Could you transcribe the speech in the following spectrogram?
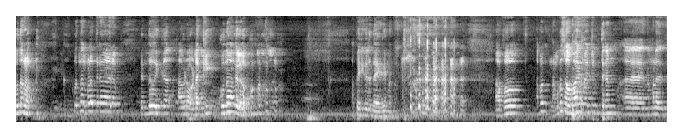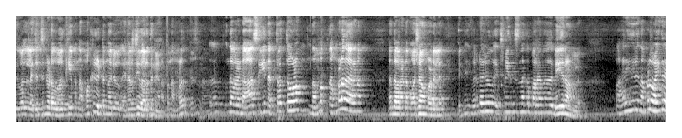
കുന്നംകുളം. കുന്നംകുളത്തിന് പകരം എന്തോ ഇക്ക അവിടെ ഉടക്കി. കുന്നമംഗലോ? അപ്പൊ എനിക്കൊരു ധൈര്യം വന്നു. അപ്പോ അപ്പൊ നമുക്ക് സ്വാഭാവികമായിട്ടും ഇത്തരം നമ്മൾ ഇതുപോലെ ലെജൻസിന്റെ കൂടെ വർക്ക് ചെയ്യുമ്പോൾ നമുക്ക് കിട്ടുന്ന ഒരു എനർജി വേറെ തന്നെയാണ്. അപ്പൊ നമ്മൾ എന്താ പറയണ്ട ആ സീൻ എത്രത്തോളം നമുക്ക് നമ്മളെ കാരണം എന്താ പറയണ്ട മോശമാവാൻ പാടില്ല. പിന്നെ ഇവരുടെ ഒരു എക്സ്പീരിയൻസ് എന്നൊക്കെ പറയുന്നത് ഭീകരമാണല്ലോ അപ്പൊ ആ രീതിയിൽ നമ്മൾ ഭയങ്കര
